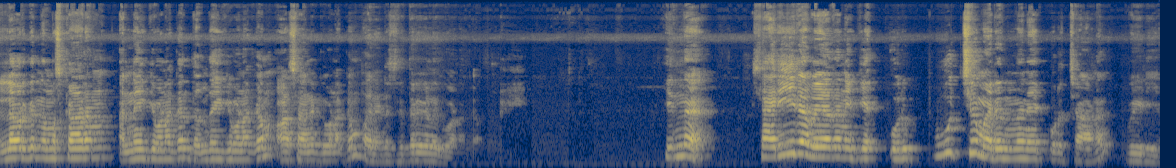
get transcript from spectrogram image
எல்லாருக்கும் நமஸ்காரம் அன்னைக்கு வணக்கம் தந்தைக்கு வணக்கம் ஆசானுக்கு வணக்கம் പതിനെട്ട് സിദ്ധറുകൾക്ക് വണക്കം ഇന്ന് ശരീരവേദനയ്ക്ക് ഒരു പൂച്ച മരുന്നിനെ കുറിച്ചാണ് വീഡിയോ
